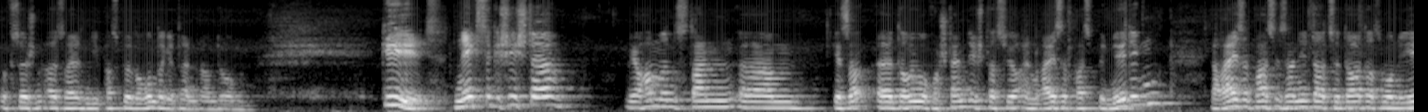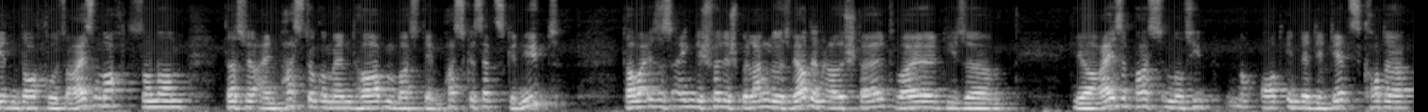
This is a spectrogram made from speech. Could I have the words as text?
auf solchen Ausweisen die Passbilder runtergetrennt werden dürfen. Geht. Nächste Geschichte. Wir haben uns dann ähm, äh, darüber verständigt, dass wir einen Reisepass benötigen. Der Reisepass ist ja nicht dazu da, dass man jeden Tag große Reisen macht, sondern dass wir ein Passdokument haben, was dem Passgesetz genügt Dabei ist es eigentlich völlig belanglos, wer den ausstellt, weil diese, der Reisepass im Prinzip eine Art Identitätskarte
